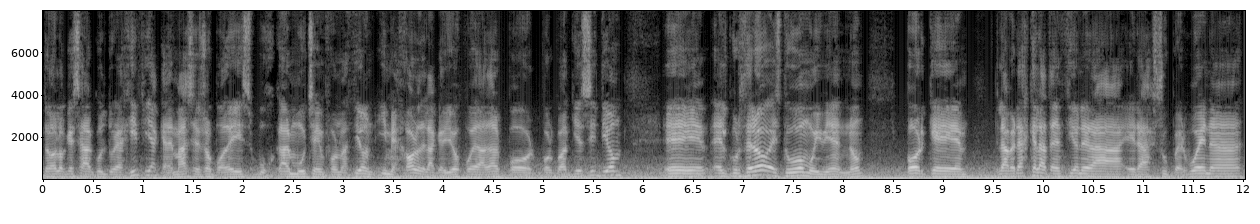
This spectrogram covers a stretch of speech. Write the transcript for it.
todo lo que sea la cultura egipcia, que además eso podéis buscar mucha información y mejor de la que yo os pueda dar por, por cualquier sitio, el crucero estuvo muy bien, ¿no? Porque la verdad es que la atención era, era súper buena,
